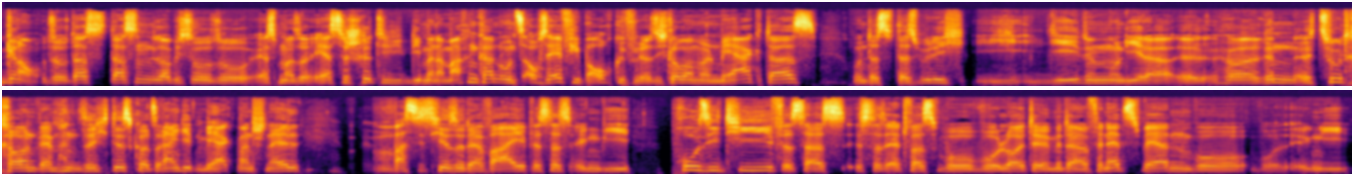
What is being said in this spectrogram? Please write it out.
Genau, so das, das sind, glaube ich, so, so erstmal so erste Schritte, die, die man da machen kann. Und es ist auch sehr viel Bauchgefühl. Also ich glaube, man merkt das und das, das würde ich jedem und jeder äh, Hörerin äh, zutrauen, wenn man sich Discords reingeht, merkt man schnell, was ist hier so der Vibe? Ist das irgendwie positiv? Ist das, ist das etwas, wo, wo Leute miteinander vernetzt werden, wo, wo irgendwie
